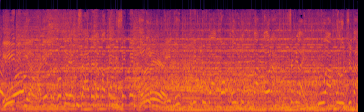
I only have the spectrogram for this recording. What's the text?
Ini dia hadiah tergokil yang bisa anda dapatkan di segmen ini. Yaitu trip to Bangkok untuk empat orang. Senilai 20 juta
